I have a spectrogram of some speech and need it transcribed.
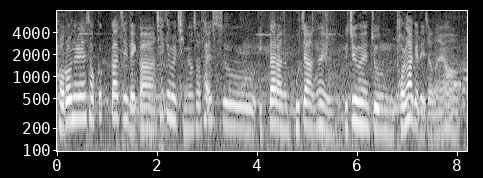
결혼을 해서 끝까지 내가 책임을 지면서 살 수 있다라는 보장을 요즘은 좀 덜 하게 되잖아요.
